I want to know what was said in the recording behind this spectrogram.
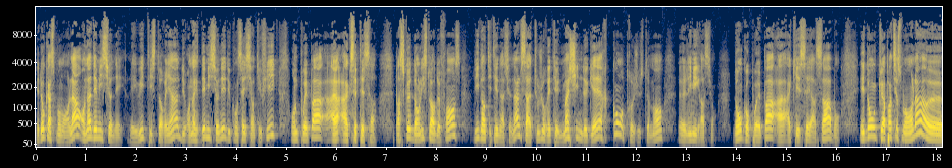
et donc à ce moment-là, on a démissionné. Les huit historiens, on a démissionné du Conseil scientifique. On ne pouvait pas accepter ça parce que dans l'histoire de France l'identité nationale, ça a toujours été une machine de guerre contre justement euh, l'immigration. Donc on ne pouvait pas acquiescer à ça. Bon. Et donc à partir de ce moment-là, euh,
